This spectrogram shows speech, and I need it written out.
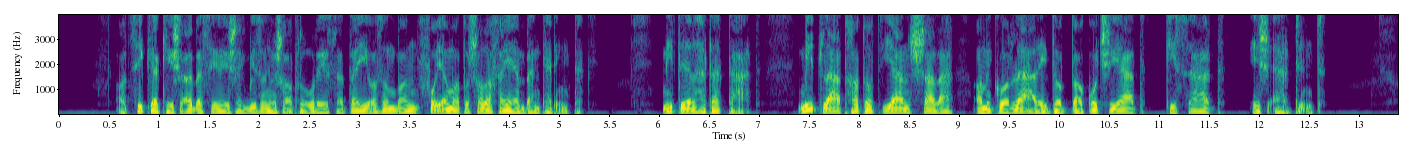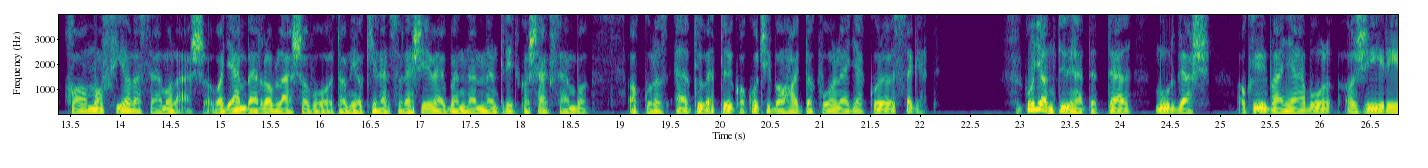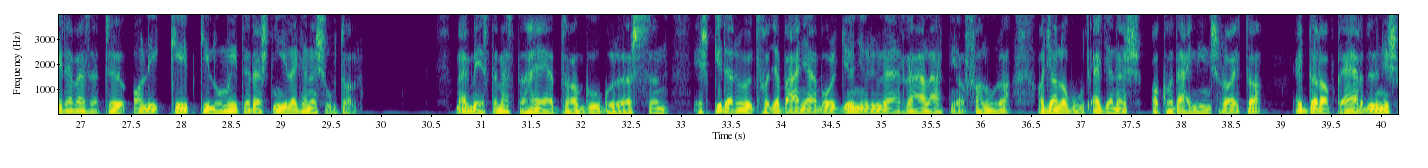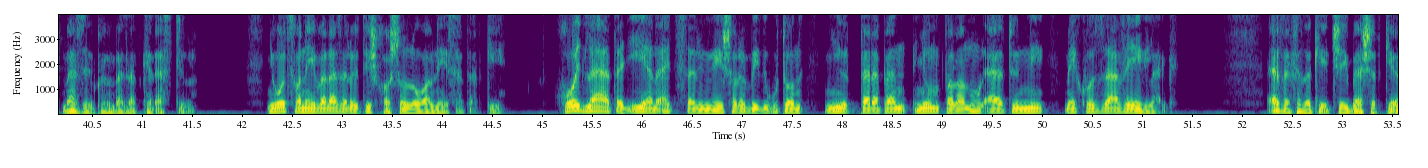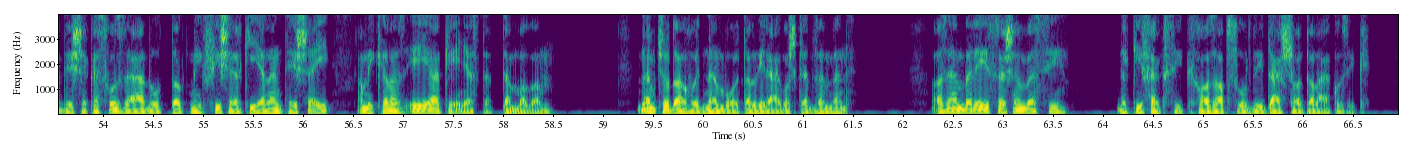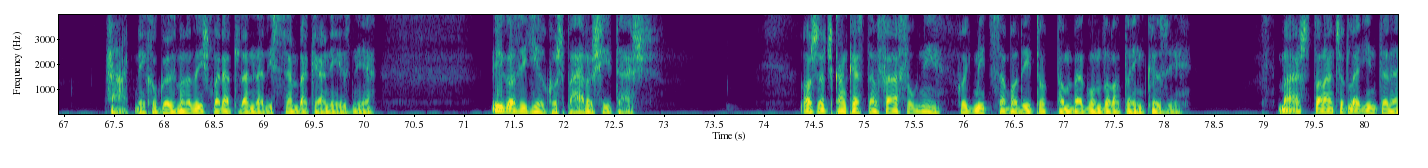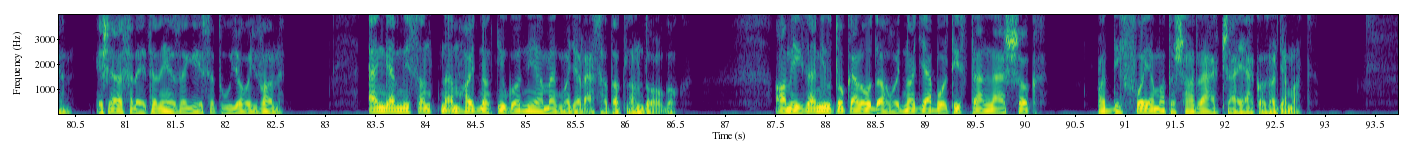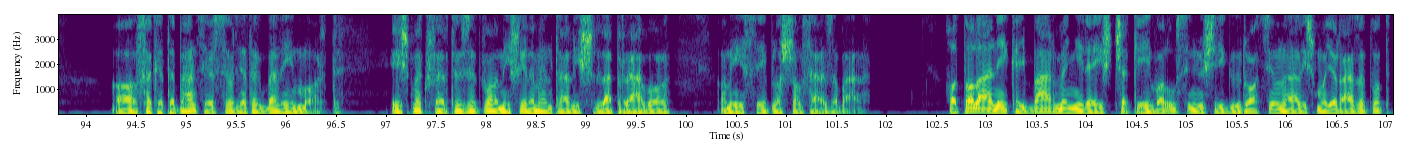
A cikkek és elbeszélések bizonyos apró részletei azonban folyamatosan a fejemben keringtek. Mit élhetett át? Mit láthatott Jan Sala, amikor leállította a kocsiját, kiszállt és eltűnt? Ha a maffia leszámolása vagy emberrablása volt, ami a 90-es években nem ment ritkaság számba, akkor az elkövetők a kocsiban hagytak volna egy ekkora összeget? Hogyan tűnhetett el Murgás a kőbányából a zsérére vezető alig két kilométeres nyílegyenes úton? Megnéztem ezt a helyet a Google earth és kiderült, hogy a bányából gyönyörűen rálátni a falura, a gyalogút egyenes, akadály nincs rajta, egy darabka erdőn is mezőkön vezet keresztül. 80 évvel ezelőtt is hasonlóan nézhetett ki. Hogy lehet egy ilyen egyszerű és rövid úton, nyílt terepen nyomtalanul eltűnni, méghozzá végleg? Ezekhez a kétségbe esett kérdésekhez hozzáadódtak még Fischer kijelentései, amikkel az éjjel kényeztettem magam. Nem csoda, hogy nem voltam virágos kedvemben. Az ember észre sem veszi, de kifekszik, ha az abszurditással találkozik. Hát, még ha közben az ismeretlennel is szembe kell néznie, Igazi gyilkos párosítás. Lassacskán kezdtem felfogni, hogy mit szabadítottam be gondolataim közé. Más talán csak legyintene, és elfelejteni az egészet úgy, ahogy van. Engem viszont nem hagynak nyugodni a megmagyarázhatatlan dolgok. Amíg nem jutok el oda, hogy nagyjából tisztán lássak, addig folyamatosan rákcsálják az agyamat. A fekete páncélszörnyetek belém mart, és megfertőzött valamiféle mentális leprával, ami szép lassan felzabál. Ha találnék egy bármennyire is csekély valószínűségű, racionális magyarázatot,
